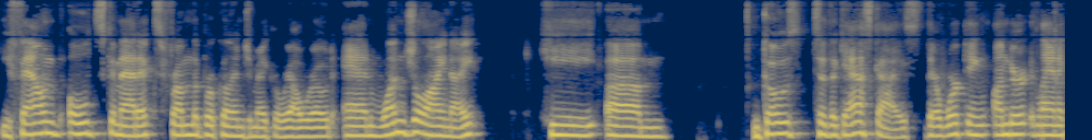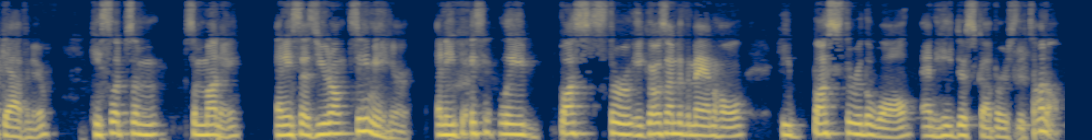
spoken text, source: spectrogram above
He found old schematics from the Brooklyn and Jamaica Railroad. And one July night, he um, goes to the gas guys. They're working under Atlantic Avenue. He slips them some money and he says, You don't see me here. And he basically busts through, he goes under the manhole he busts through the wall and he discovers the tunnel.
